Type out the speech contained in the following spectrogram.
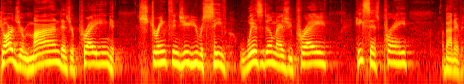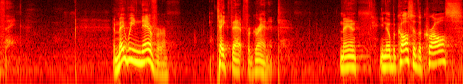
guards your mind as you're praying. It strengthens you. You receive wisdom as you pray. He says, pray about everything. And may we never take that for granted. Man, you know, because of the cross,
